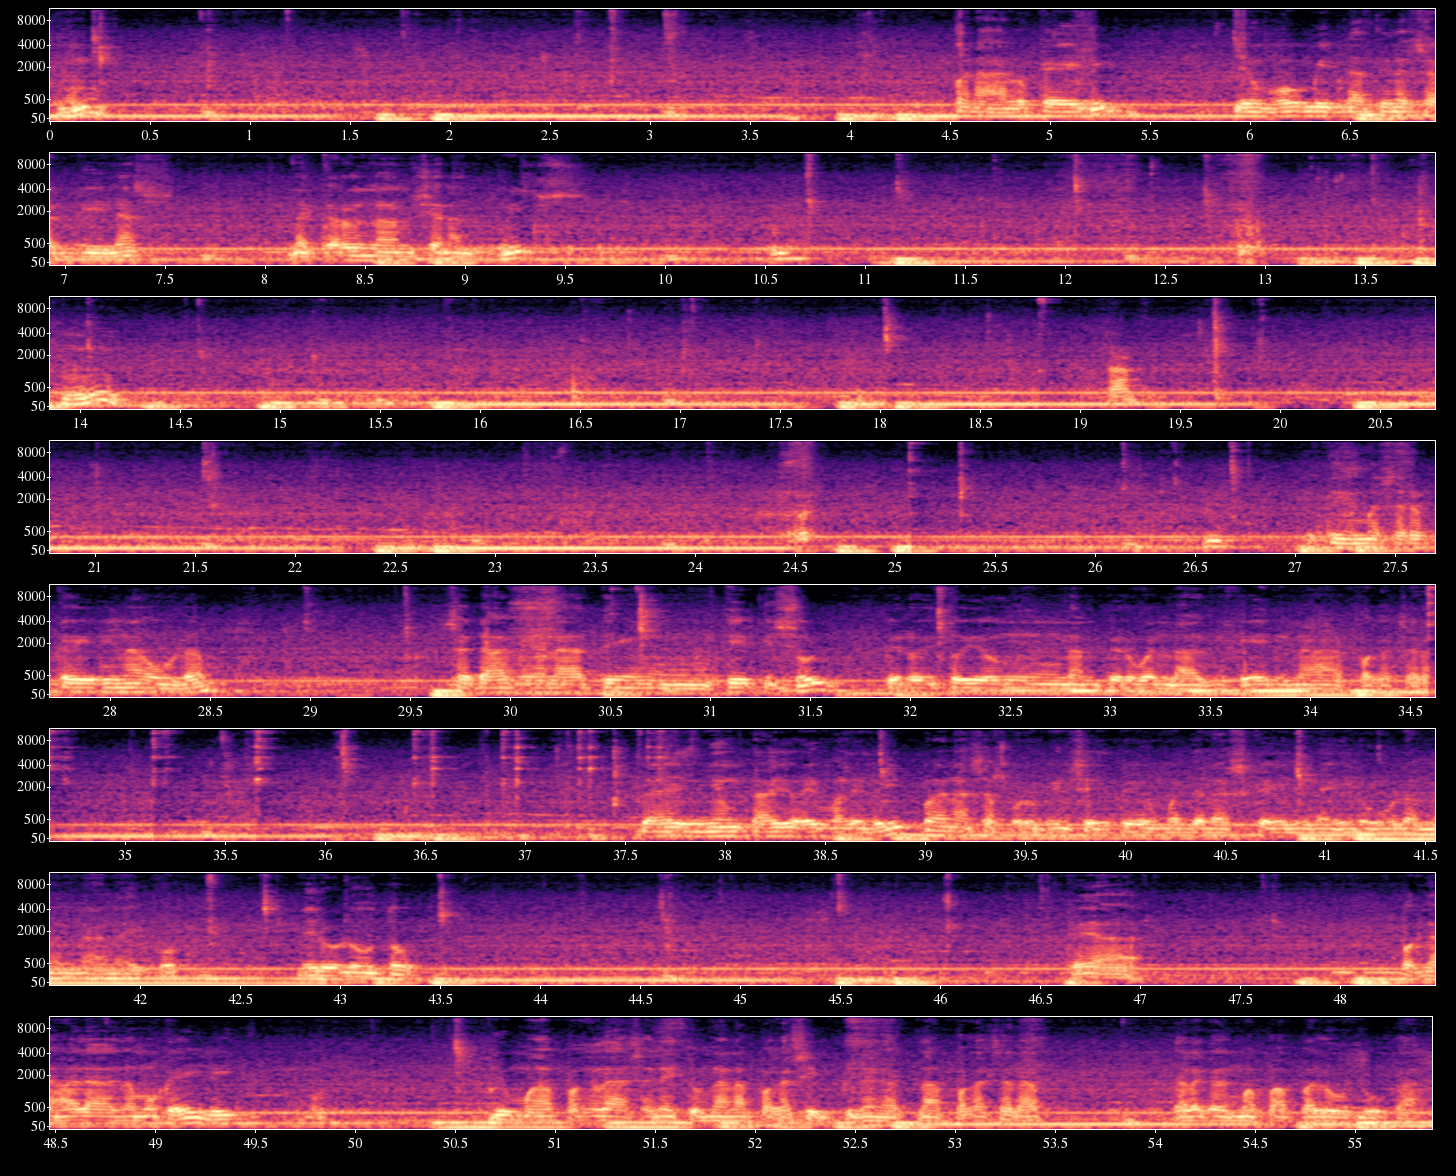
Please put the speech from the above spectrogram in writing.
Hmm. Panalo. kay Lee. Yung homemade natin na sardinas. Nagkaroon namin siya ng twist. Mm. Sarap. Ito yung masarap kainin na ulam. Sa dami na nating episode, pero ito yung number one lagi kainin na pagkasarap. Dahil yung tayo ay maliliit pa, nasa probinsya, ito yung madalas kainin na inuulam ng nanay ko. Niluluto. Kaya, pag naalala mo kay Lee, yung mga panglasa nito na napakasimple lang at napakasarap, talagang mapapaluto ka.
